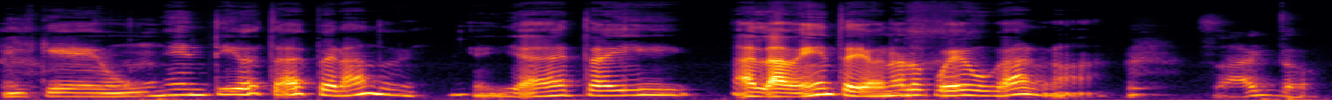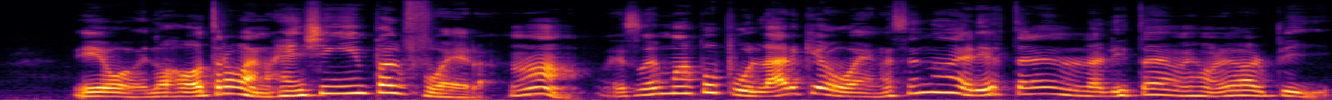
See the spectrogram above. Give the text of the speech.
El que un gentío estaba esperando. Ya está ahí a la venta, ya uno lo puede jugar. Exacto. Y los otros, bueno, Henshin Impact fuera. No, eso es más popular que bueno. Ese no debería estar en la lista de mejores RPG.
